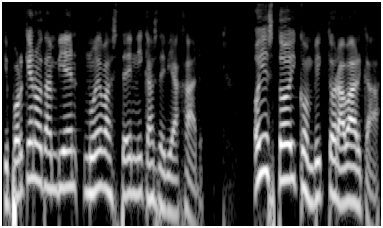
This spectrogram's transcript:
y, por qué no, también nuevas técnicas de viajar. Hoy estoy con Víctor Abarca,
